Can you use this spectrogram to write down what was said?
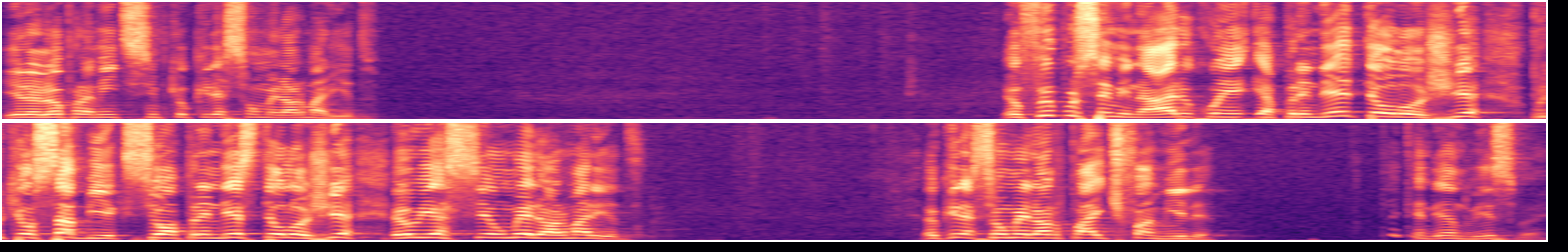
E ele olhou para mim e disse assim: Porque eu queria ser um melhor marido. Eu fui para o seminário aprender teologia, porque eu sabia que se eu aprendesse teologia, eu ia ser o melhor marido. Eu queria ser o melhor pai de família. Está entendendo isso, velho?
